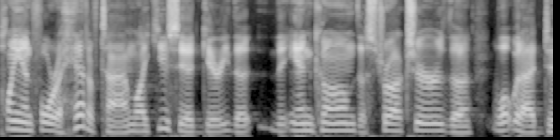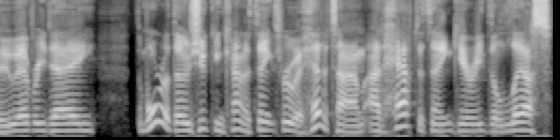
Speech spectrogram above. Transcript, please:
plan for ahead of time, like you said, Gary, the the income, the structure, the what would I do every day, the more of those you can kind of think through ahead of time, I'd have to think, Gary, the less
